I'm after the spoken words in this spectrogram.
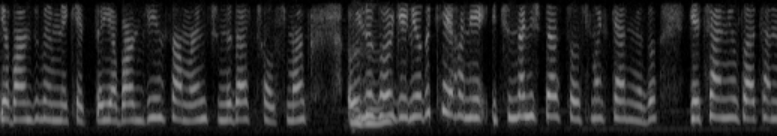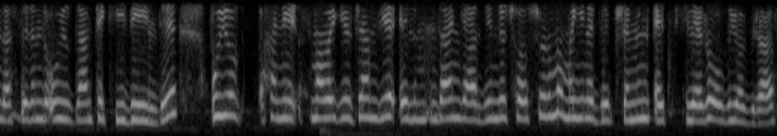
yabancı memlekette yabancı insanların içinde ders çalışmak öyle zor geliyordu ki hani içinden hiç ders çalışmak gelmiyordu. Geçen yıl zaten derslerim de o yüzden pek iyi değildi. Bu yıl hani sınava gireceğim diye elimden geldiğince çalışıyorum ama yine depremin etkileri oluyor biraz.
